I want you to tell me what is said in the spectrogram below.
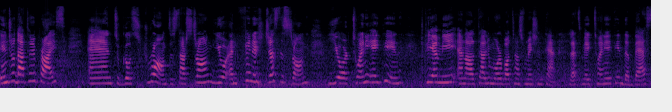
introductory price and to go strong to start strong your and finish just as strong your 2018 PM me and I'll tell you more about Transformation 10. Let's make 2018 the best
